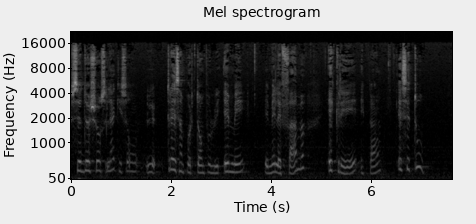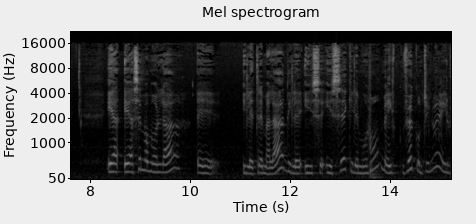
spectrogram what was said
ces deux choses-là qui sont très importantes pour lui. Aimer, aimer les femmes, et créer, et peindre, et c'est tout. Et à, ce moment-là, il est très malade, il, sait, il sait qu'il est mourant, mais il veut continuer, il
